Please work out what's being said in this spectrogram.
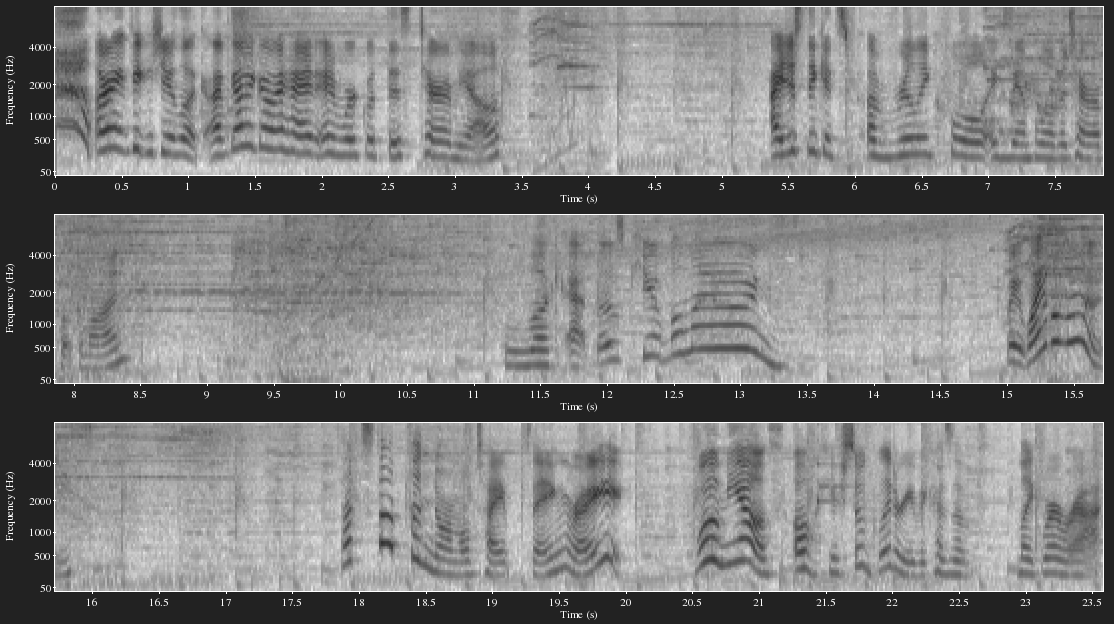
Alright, Pikachu, look, I've got to go ahead and work with this Tera Meowth. I just think it's a really cool example of a Tera Pokemon. Look at those cute balloons! Wait, why balloons? That's not the normal type thing, right? Whoa, Meowth! Oh, you're so glittery because of, like, where we're at.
